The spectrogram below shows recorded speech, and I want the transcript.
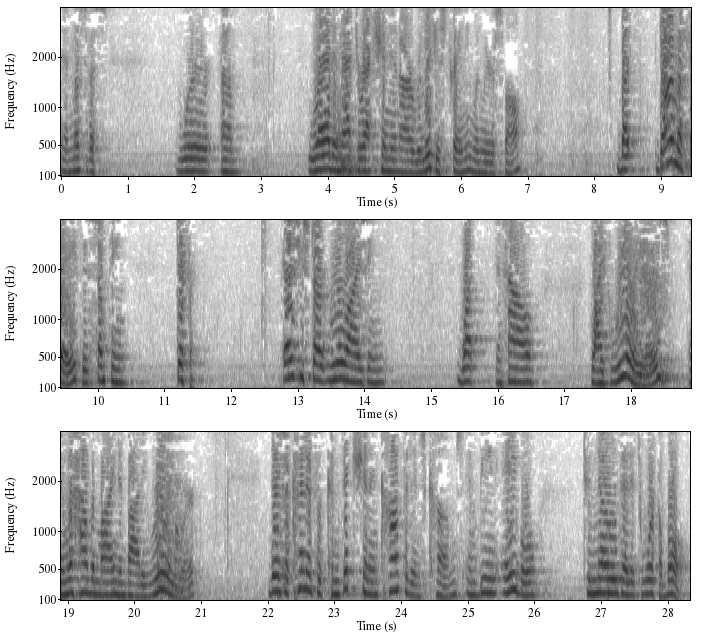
And most of us were um, led in that direction in our religious training when we were small. But Dharma faith is something different. As you start realizing what and how life really is and how the mind and body really work, there's a kind of a conviction and confidence comes in being able to know that it's workable.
